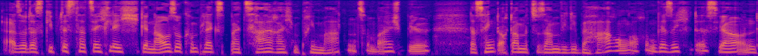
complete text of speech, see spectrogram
also das gibt es tatsächlich genauso komplex bei zahlreichen Primaten zum Beispiel. Das hängt auch damit zusammen, wie die Behaarung auch im Gesicht ist, ja. Und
